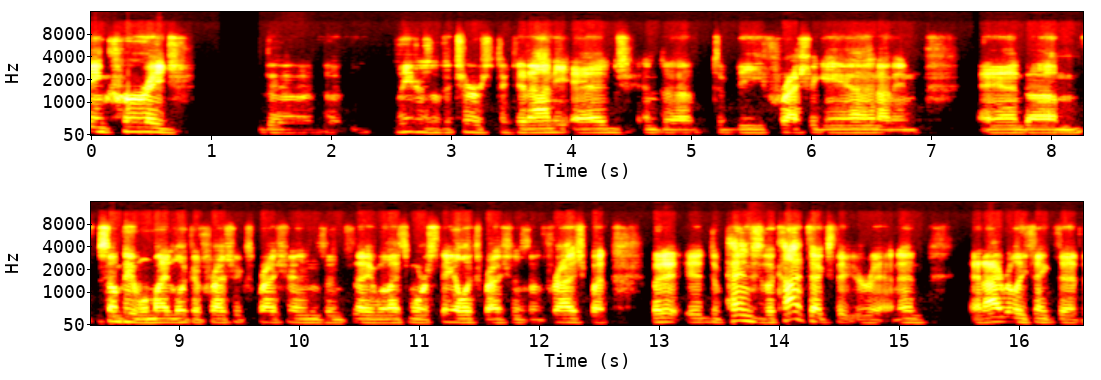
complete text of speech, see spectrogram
encourage the, the leaders of the church to get on the edge and to, to be fresh again. I mean, and um, some people might look at fresh expressions and say, well, that's more stale expressions than fresh, but but it, it depends the context that you're in. And and I really think that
